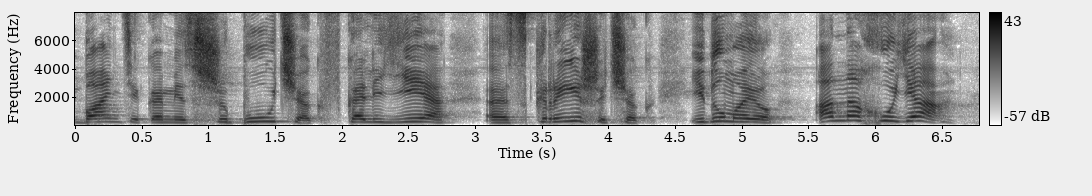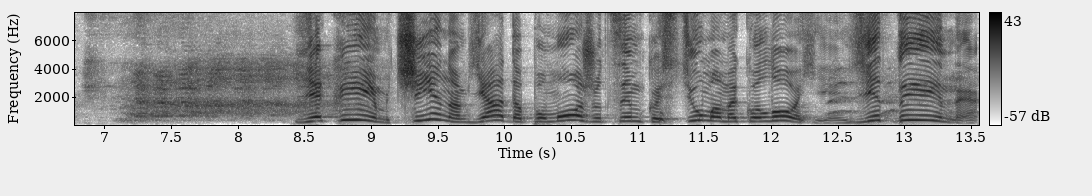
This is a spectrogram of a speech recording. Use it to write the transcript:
бантиками, з шипучок, в кольє, е, з кришечок. І думаю, а нахуя? Яким чином я допоможу цим костюмам екології? Єдине,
